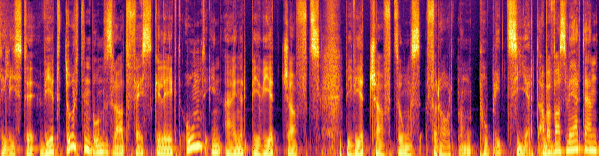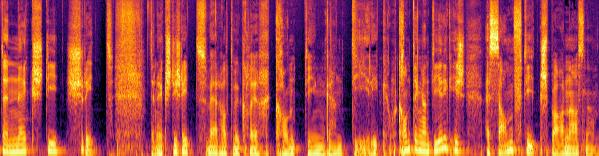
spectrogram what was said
die Liste wird durch den Bundesrat festgelegt und in einer Bewirtschafts Bewirtschaftung Verordnung publiziert. Aber was wäre dann der nächste Schritt? Der nächste Schritt wäre halt wirklich Kontingentierung. Und Kontingentierung ist eine sanfte Sparmaßnahme.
